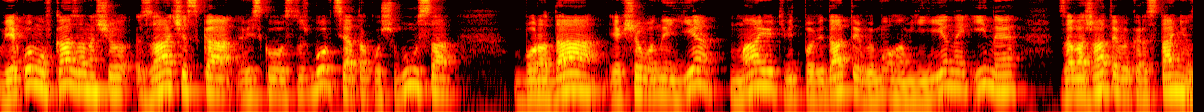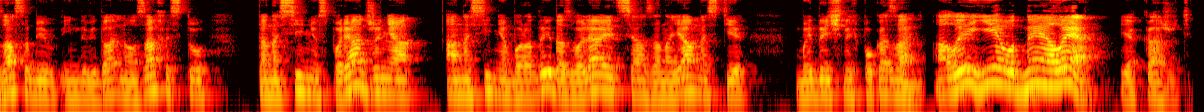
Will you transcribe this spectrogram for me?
в якому вказано, що зачіска військовослужбовця, а також вуса, борода, якщо вони є, мають відповідати вимогам гігієни і не заважати використанню засобів індивідуального захисту та насінню спорядження, а насіння бороди дозволяється за наявності медичних показань. Але є одне але, як кажуть,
